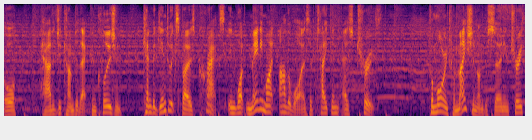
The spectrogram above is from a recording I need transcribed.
or How did you come to that conclusion? can begin to expose cracks in what many might otherwise have taken as truth. For more information on discerning truth,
